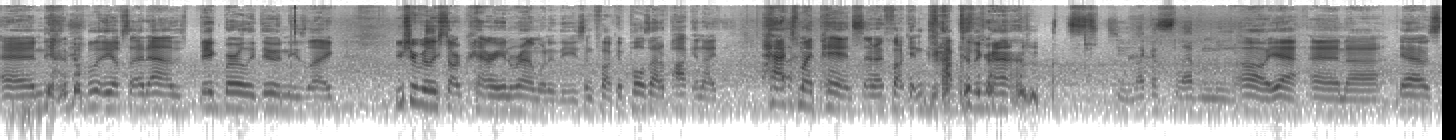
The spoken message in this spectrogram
and completely upside down, this big burly dude. And he's like, you should really start carrying around one of these. And fucking pulls out a pocket knife, hacks my pants, and I fucking drop to the ground. Dude, like a slab of meat. Oh yeah, and uh, yeah, I was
